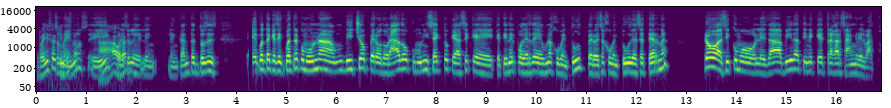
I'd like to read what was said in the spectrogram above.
Reggie es Más o alquimista. menos, sí, Ah, por órale. eso le, le- le encanta. Entonces, me cuenta que se encuentra como una, un bicho, pero dorado, como un insecto que hace que, que tiene el poder de una juventud, pero esa juventud es eterna. Pero así como le da vida, tiene que tragar sangre el vato.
